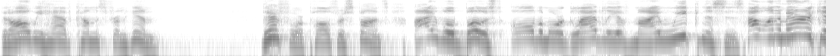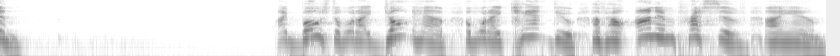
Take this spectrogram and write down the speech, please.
that all we have comes from Him. Therefore, Paul's response I will boast all the more gladly of my weaknesses. How un American! I boast of what I don't have, of what I can't do, of how unimpressive I am,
